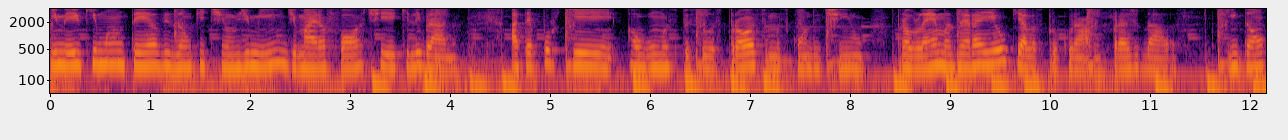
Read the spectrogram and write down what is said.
e meio que manter a visão que tinham de mim, de Mayra forte e equilibrada. Até porque algumas pessoas próximas, quando tinham problemas, era eu que elas procuravam para ajudá-las. Então,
